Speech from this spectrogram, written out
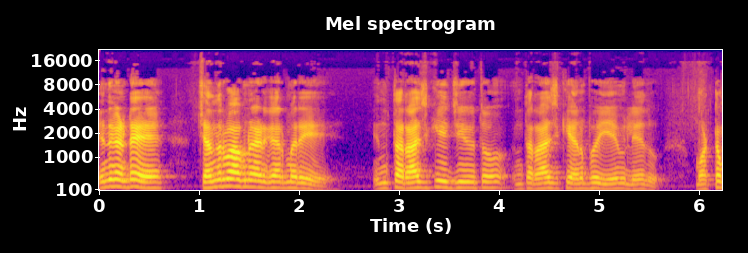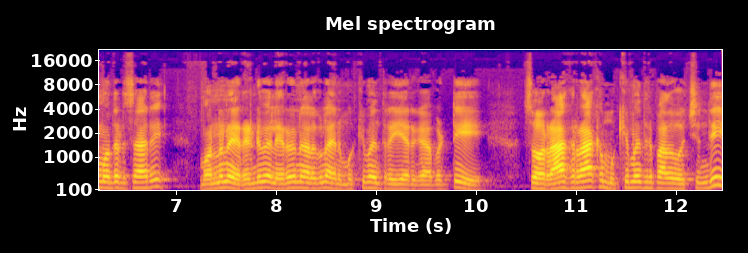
ఎందుకంటే చంద్రబాబు నాయుడు గారు మరి ఇంత రాజకీయ జీవితం ఇంత రాజకీయ అనుభవం ఏమీ లేదు. మొట్టమొదటిసారి మొన్ననే రెండు వేల ఇరవై నాలుగులో ఆయన ముఖ్యమంత్రి అయ్యారు కాబట్టి సో రాక రాక ముఖ్యమంత్రి పదవి వచ్చింది.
